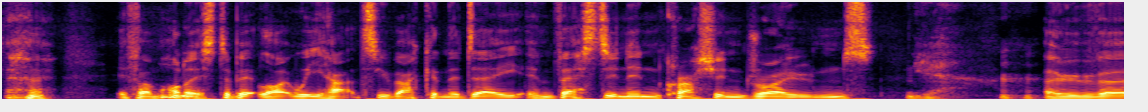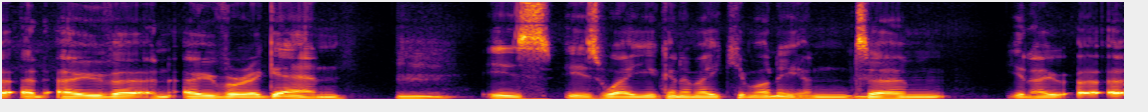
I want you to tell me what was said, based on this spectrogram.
if I'm honest, a bit like we had to back in the day, investing in crashing drones Yeah. over and over and over again Mm. is is where you're going to make your money. And um, you know, uh,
